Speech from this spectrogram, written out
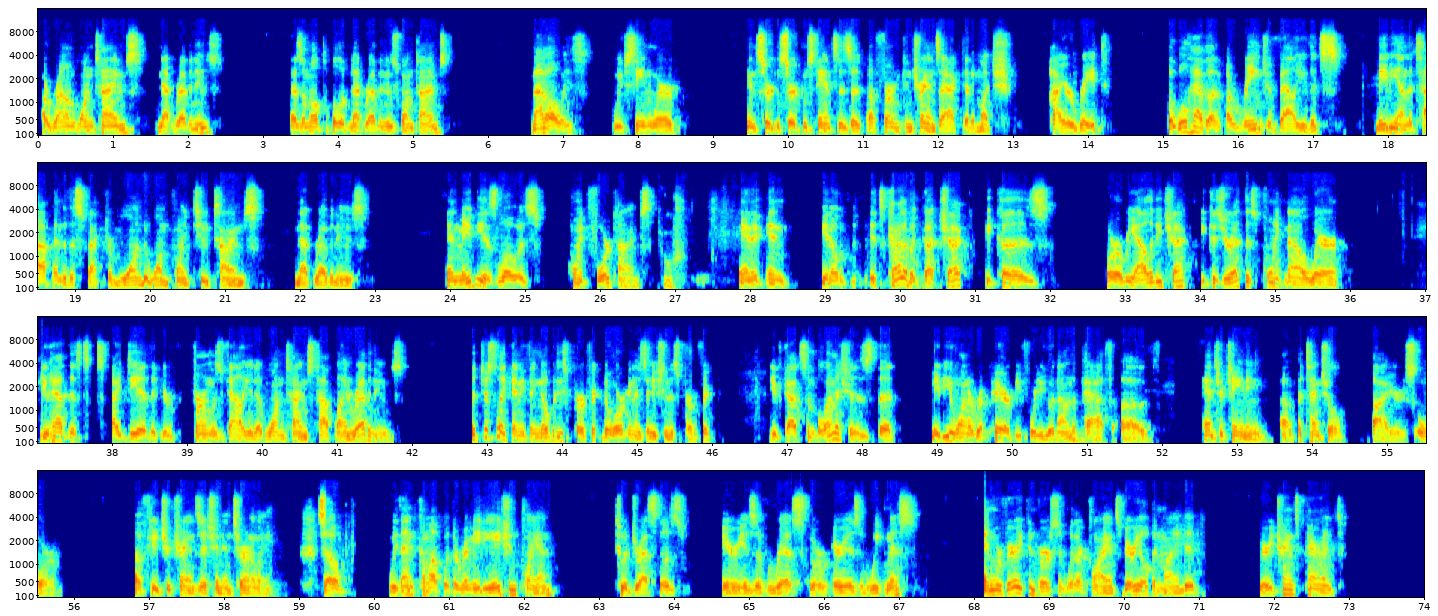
around one times net revenues as a multiple of net revenues one times not always. We've seen where, in certain circumstances, a, a firm can transact at a much higher rate, but we'll have a, a range of value that's maybe on the top end of the spectrum, one to 1.2 times net revenues, and maybe as low as 0.4 times. Oof. And it, and you know, it's kind of a gut check because, or a reality check because you're at this point now where you had this idea that your firm was valued at one times top line revenues. But just like anything, nobody's perfect. No organization is perfect. You've got some blemishes that maybe you want to repair before you go down the path of entertaining uh, potential buyers or a future transition internally. So we then come up with a remediation plan to address those areas of risk or areas of weakness. And we're very conversant with our clients, very open minded, very transparent.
